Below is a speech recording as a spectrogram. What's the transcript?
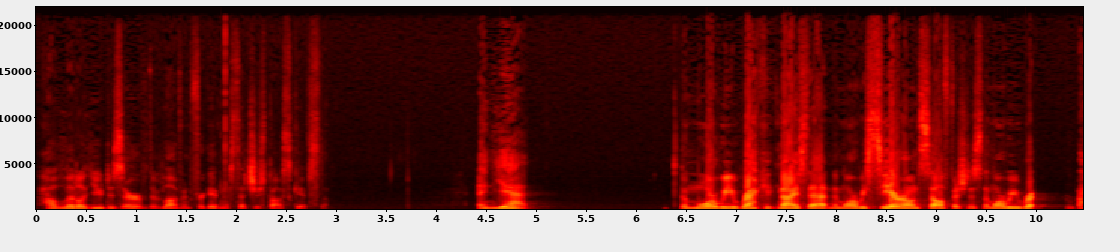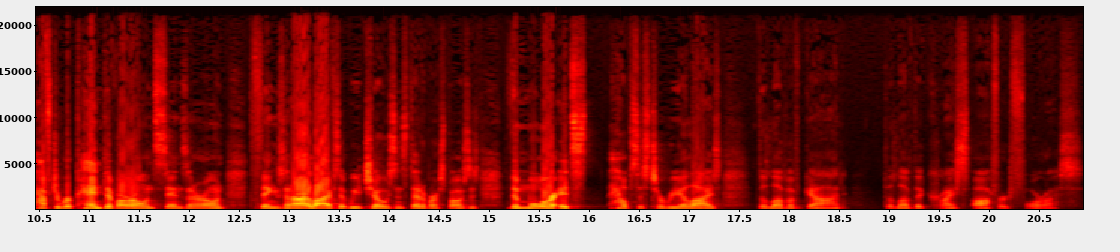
how little you deserve the love and forgiveness that your spouse gives them. And yet, the more we recognize that, the more we see our own selfishness, the more we re- have to repent of our own sins and our own things in our lives that we chose instead of our spouses, the more it helps us to realize the love of God, the love that Christ offered for us.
